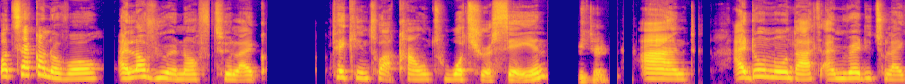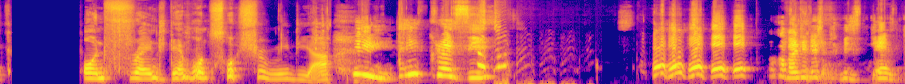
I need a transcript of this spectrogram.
But second of all, I love you enough to like take into account what you're saying. Okay. And I don't know that I'm ready to like unfriend them on social media. Hey, are you crazy? How relationship is dead?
